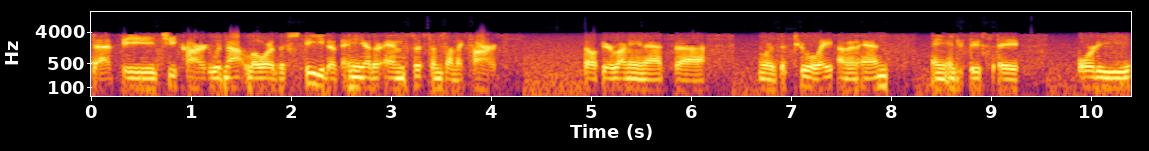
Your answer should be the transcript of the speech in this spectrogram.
that the G card would not lower the speed of any other N systems on the card. So if you're running at uh, was a 208 on an N, and you introduced a 40,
